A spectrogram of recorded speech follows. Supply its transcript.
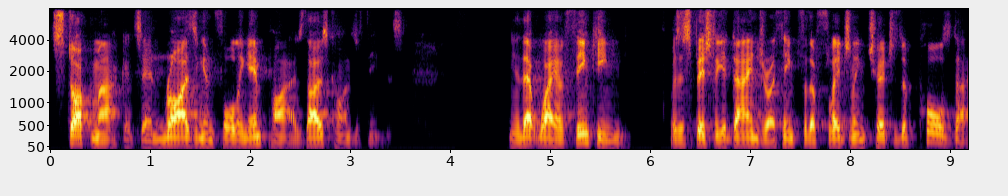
stock markets and rising and falling empires, those kinds of things. You know, that way of thinking was especially a danger, I think, for the fledgling churches of Paul's day.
